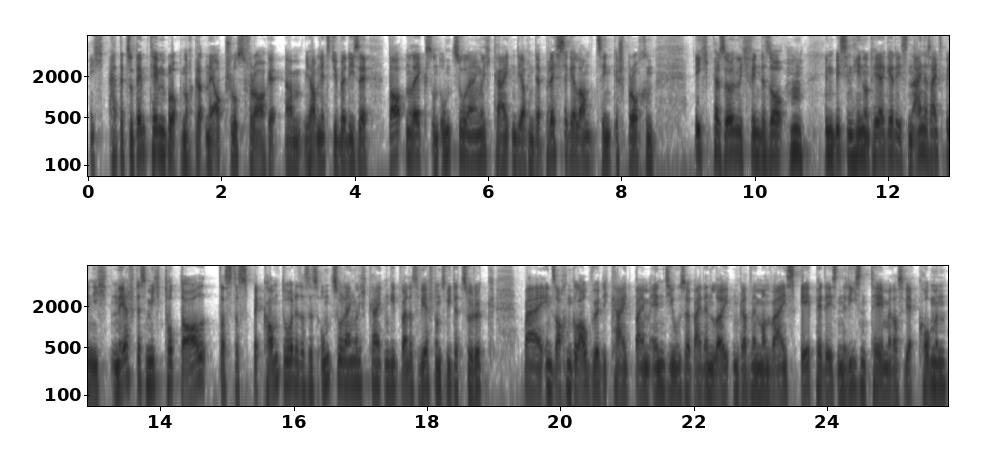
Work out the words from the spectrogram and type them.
Ich hätte zu dem Themenblock noch gerade eine Abschlussfrage. Ähm, wir haben jetzt über diese Datenlecks und Unzulänglichkeiten, die auch in der Presse gelandet sind, gesprochen ich persönlich finde so, hm, bin ein bisschen hin und her gerissen. Einerseits bin ich, nervt es mich total, dass das bekannt wurde, dass es Unzulänglichkeiten gibt, weil das wirft uns wieder zurück bei, in Sachen Glaubwürdigkeit beim Enduser, bei den Leuten, gerade wenn man weiß, EPD ist ein Riesenthema, dass wir kommen,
